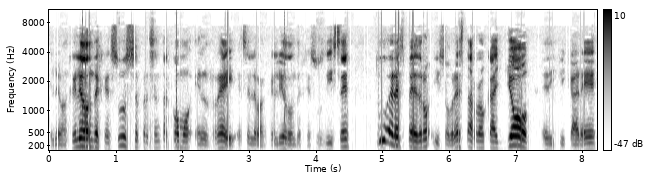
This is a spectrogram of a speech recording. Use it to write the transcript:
El Evangelio donde Jesús se presenta como el rey es el Evangelio donde Jesús dice, tú eres Pedro y sobre esta roca yo edificaré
